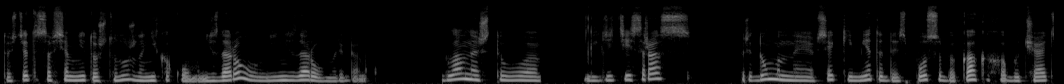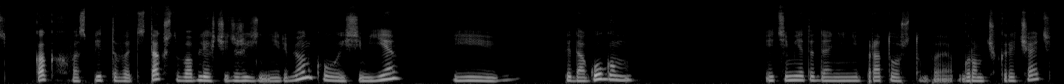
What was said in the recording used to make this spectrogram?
То есть это совсем не то, что нужно никакому, ни здоровому, ни нездоровому ребенку. Главное, что для детей с раз придуманы всякие методы и способы, как их обучать, как их воспитывать, так, чтобы облегчить жизнь и ребенку, и семье, и педагогам. Эти методы, они не про то, чтобы громче кричать,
